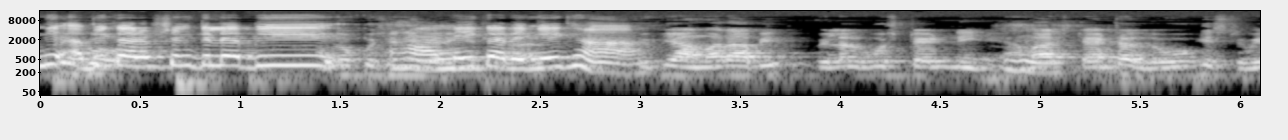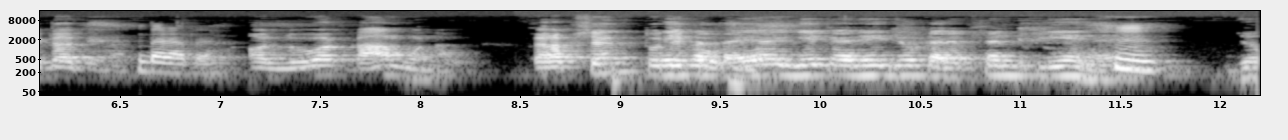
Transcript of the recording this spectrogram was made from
नहीं अभी करप्शन के लिए अभी कुछ हाँ नहीं करेंगे हाँ। क्योंकि हमारा अभी फ़िलहाल वो स्टैंड नहीं है। हमारा स्टैंड है लोगों की सुविधा देना। बराबर। और लोगों का काम होना। करप्शन तो नहीं देखो। बताइए ये कह रहे हैं जो करप्शन किए हैं हम्म। जो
